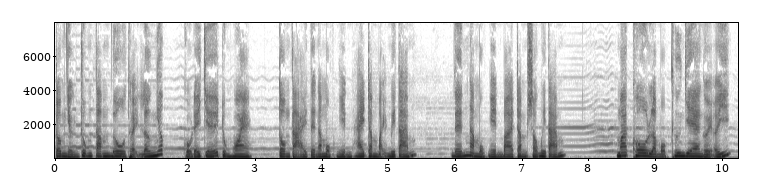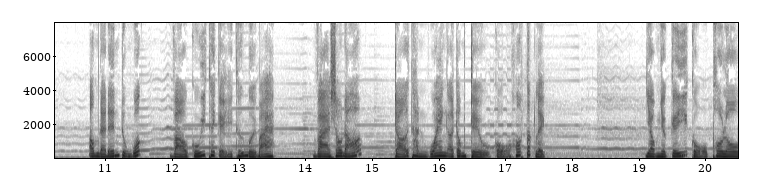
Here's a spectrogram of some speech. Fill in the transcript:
trong những trung tâm đô thị lớn nhất của đế chế Trung Hoa, tồn tại từ năm 1278 đến năm 1368. Marco là một thương gia người Ý. Ông đã đến Trung Quốc vào cuối thế kỷ thứ 13 và sau đó trở thành quan ở trong triều của Hốt Tất Liệt. Dòng nhật ký của Polo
